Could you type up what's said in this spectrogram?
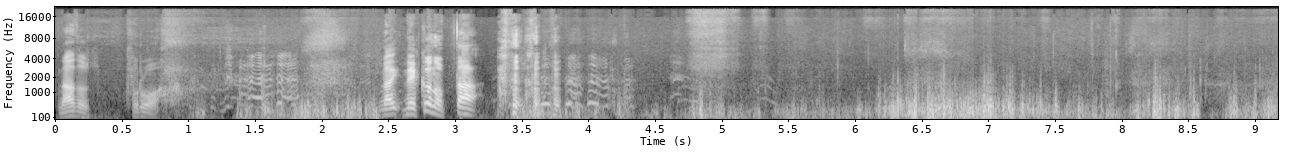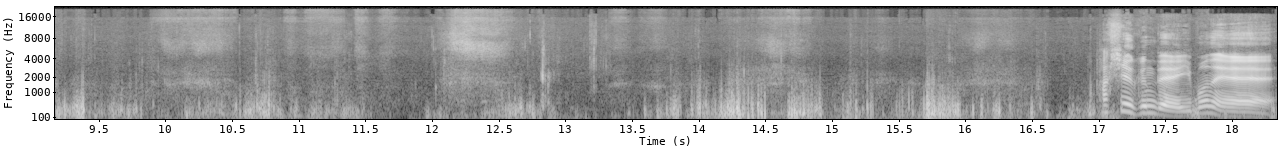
나도 부러워. 내건 없다. 확실히 근데 이번에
